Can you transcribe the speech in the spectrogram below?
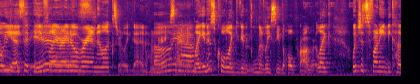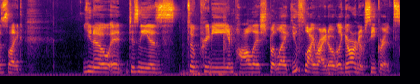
Oh, yes, it is. You fly right over and it looks really good. I'm very Oh, excited. yeah. Like it is cool. Like you can literally see the whole progress. Like, which is funny because like, you know, it, Disney is so pretty and polished, but like you fly right over. Like there are no secrets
